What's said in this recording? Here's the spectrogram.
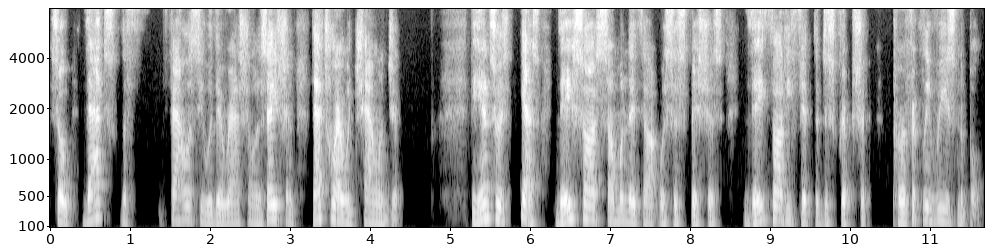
So that's the fallacy with their rationalization. That's where I would challenge it. The answer is yes, they saw someone they thought was suspicious. They thought he fit the description. Perfectly reasonable.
